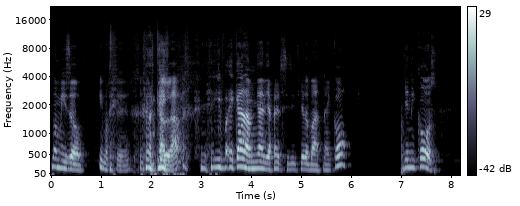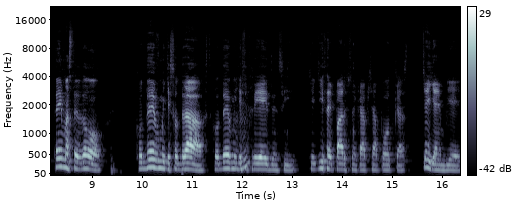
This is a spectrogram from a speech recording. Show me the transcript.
Νομίζω Είμαστε Ότι- καλά. Είπα- ε, Κάναμε μια ενδιαφέρουσα συζήτηση για τον Παναθηναϊκό. Γενικώς θα είμαστε εδώ. Κοντεύουμε και στο draft, κοντεύουμε και Μμμ. στη free agency και εκεί θα υπάρξουν κάποια podcast και για NBA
